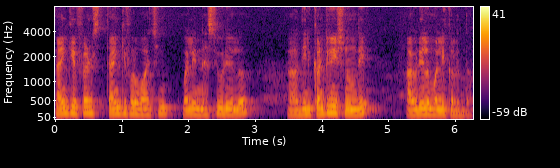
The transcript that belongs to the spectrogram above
Thank you friends thank you for watching. మళ్ళీ నెక్స్ట్ వీడియోలో దీని కంటిన్యూషన్ ఉంది. ఆ వీడియోలో మళ్ళీ కలుద్దాం.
